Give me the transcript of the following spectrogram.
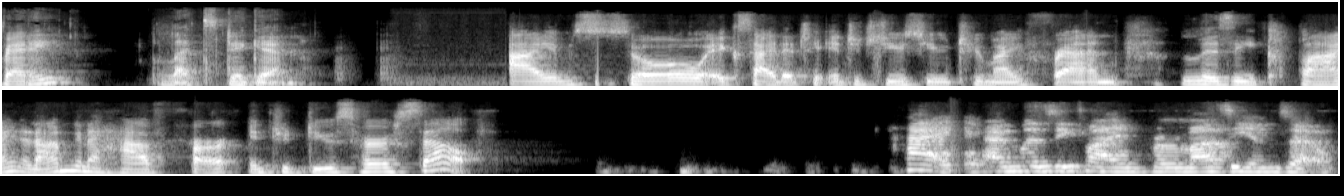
Ready? Let's dig in. I am so excited to introduce you to my friend Lizzy Klein, and I'm going to have her introduce herself. Hi, I'm Lizzy Klein from Mazi and Zo.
